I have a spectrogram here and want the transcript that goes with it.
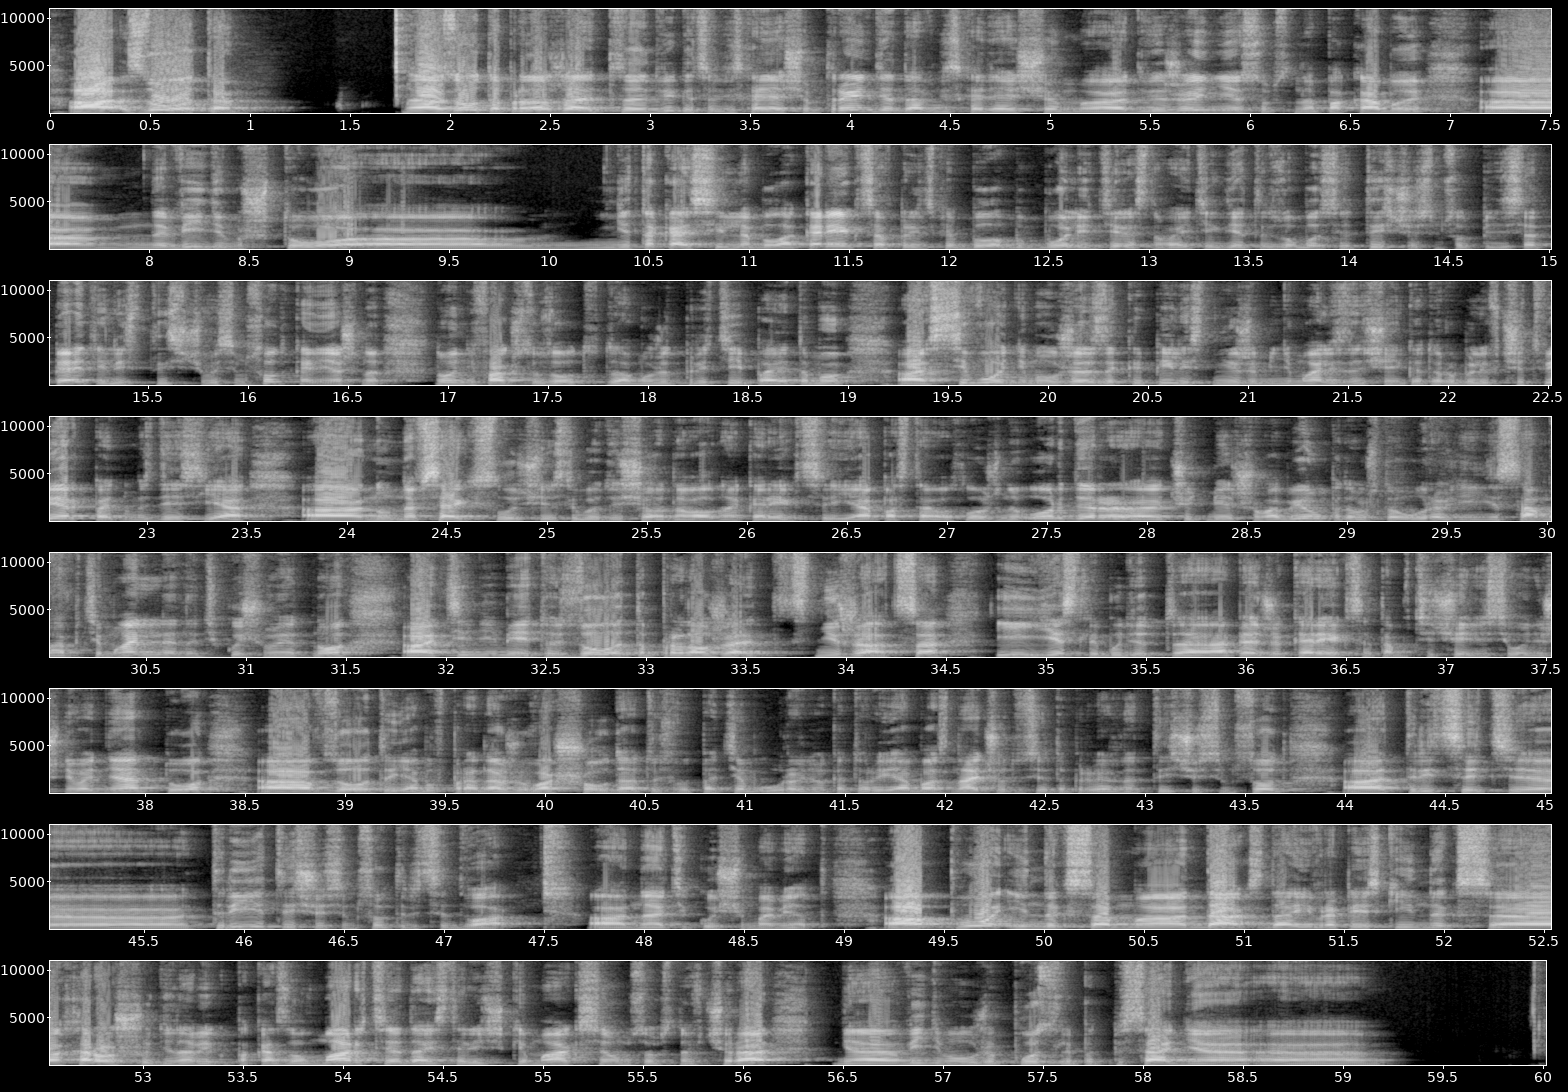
А золото. А, золото продолжает э, двигаться в нисходящем тренде, да, в нисходящем а, движении. Собственно, пока мы э, видим, что э, не такая сильная была коррекция. В принципе, было бы более интересно войти где-то из области 1755 или 1800, конечно, но не факт, что золото туда может прийти. Поэтому а, сегодня мы уже закрепились ниже минимальных значений, которые были в четверг, поэтому здесь я, а, ну, на всякий случай, если будет еще одна волна коррекции, я поставил сложный ордер а, чуть меньшим объемом, потому что уровни не самые оптимальные на текущий момент, но тем не менее, то есть золото продолжает снижаться, и если будет, опять же, коррекция там в течение сегодняшнего дня, то в золото я бы в продажу вошел прошел, да, то есть вот по тем уровням, которые я обозначил, то есть это примерно 1733-1732 а, на текущий момент. А по индексам а, DAX, да, европейский индекс хорошую динамику показывал в марте, да, исторический максимум, собственно, вчера, видимо, уже после подписания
